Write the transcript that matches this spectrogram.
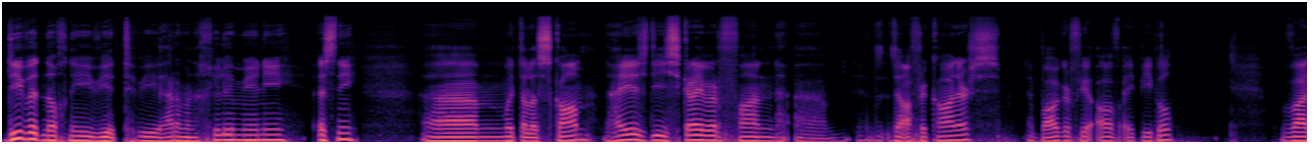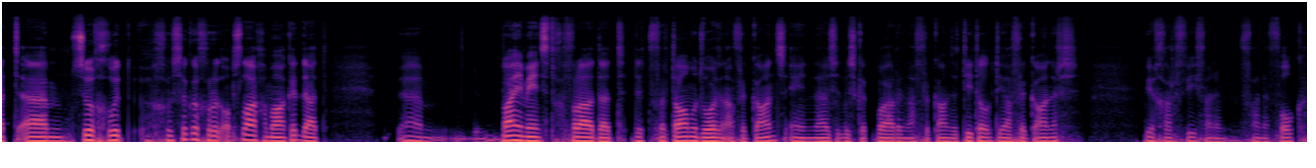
Die wat nog nie weet wie Herman Giliomee nie is nie, ehm um, moet hulle skaam. Hy is die skrywer van um, The Afrikaners, A Biography of a People wat um, so goed sulke groot opslag gemaak het dat um, baie mense het gevra dat dit vertaal moet word in Afrikaans en nou is dit beskikbaar in Afrikaanse titel, Die Afrikaners biografie van 'n van 'n volk.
